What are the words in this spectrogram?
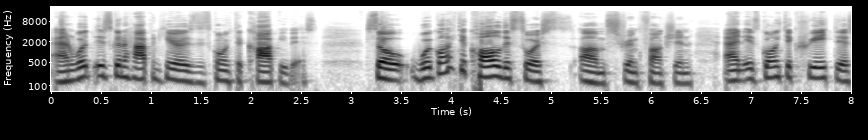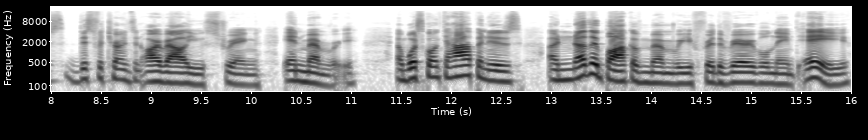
And what is going to happen here is it's going to copy this. So we're going to call this source um, string function, and it's going to create this. This returns an R value string in memory. And what's going to happen is another block of memory for the variable named a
